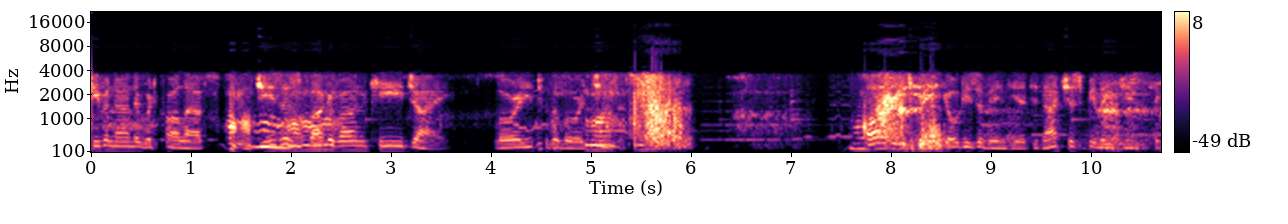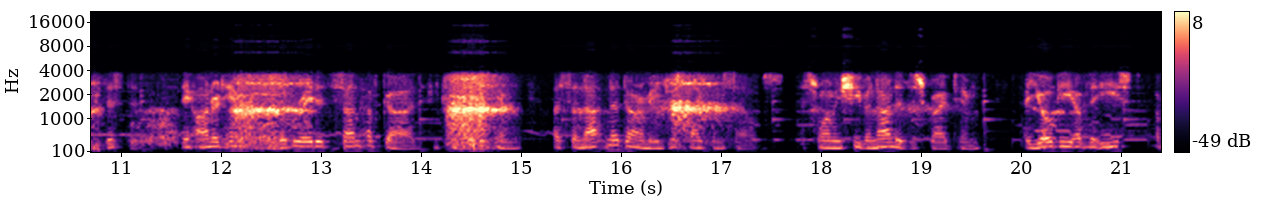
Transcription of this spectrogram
Shivananda would call out, Jesus Bhagavan Ki Jai, glory to the Lord Jesus. All these great yogis of India did not just believe Jesus existed. They honored him as the liberated Son of God and considered him a Sanatana Dharmi just like themselves. As Swami Shivananda described him, a yogi of the East, a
